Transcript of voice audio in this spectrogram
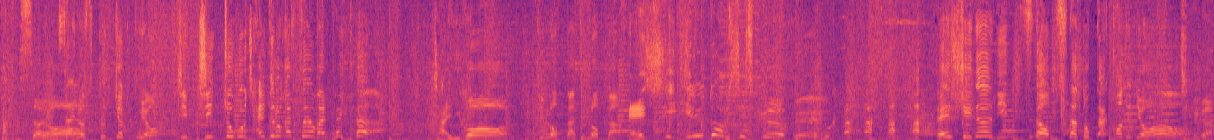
한 방 있어요. 사이러스 끊겼고요. 지금 진 쪽으로 잘 들어갔어요 말파이트. 자 이거 딜러 없다. 딜러 없다. 애쉬 1도 없이 지금 애쉬는 인스나 없으나 똑같거든요. 제가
